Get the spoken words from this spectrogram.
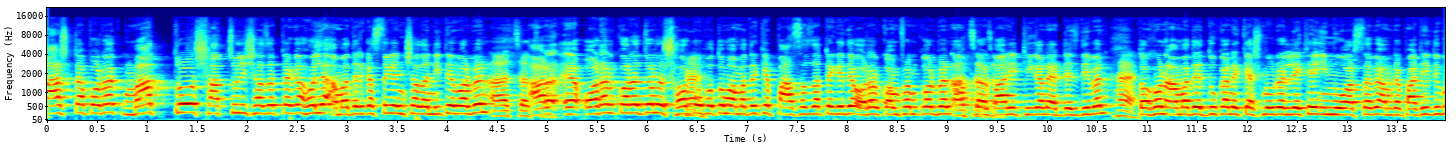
পাঁচটা প্রোডাক্ট মাত্র সাতচল্লিশ হাজার টাকা হলে আমাদের কাছ থেকে ইনশাল্লাহ নিতে পারবেন আচ্ছা, আচ্ছা। আর অর্ডার করার জন্য সর্বপ্রথম আমাদেরকে পাঁচ হাজার টাকা দিয়ে অর্ডার কনফার্ম করবেন আপনার আচ্ছা। বাড়ির ঠিকানা অ্যাড্রেস দিবেন হ্যাঁ। তখন আমাদের দোকানে ক্যাশ মেমোটা লিখে ইমো হোয়াটসঅ্যাপে আমরা পাঠিয়ে দিব।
